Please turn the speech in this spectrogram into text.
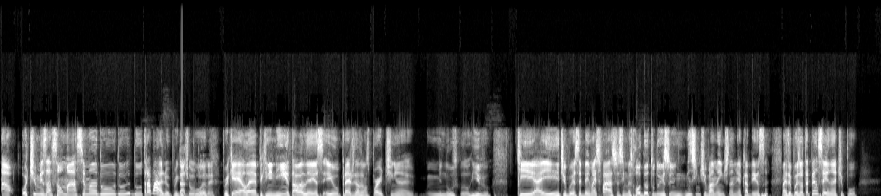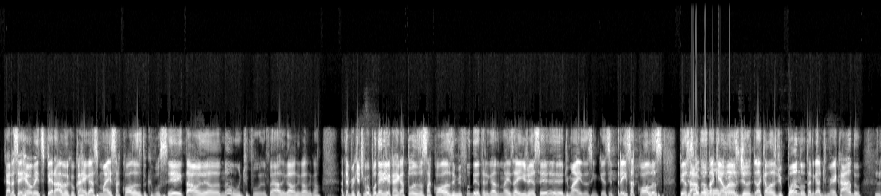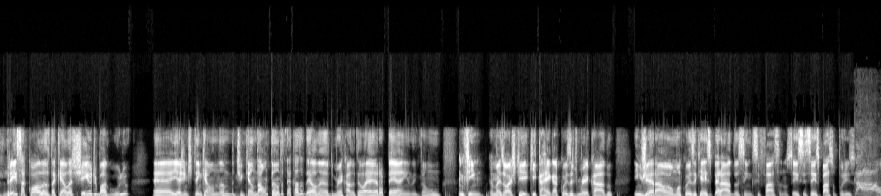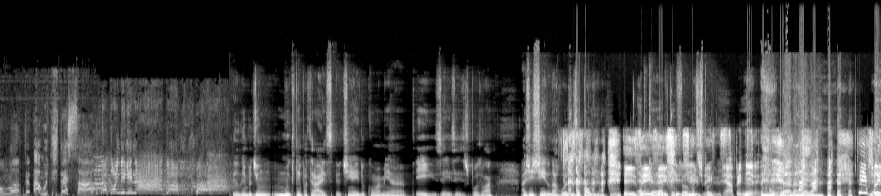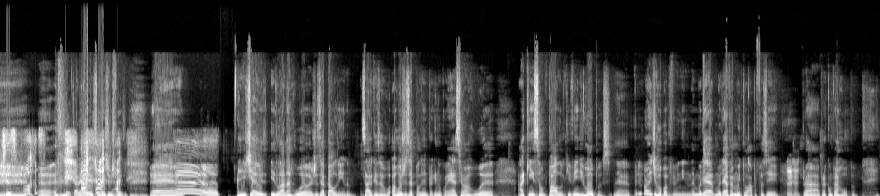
a otimização máxima do, do, do trabalho. Porque, da tipo, dupla, né? Porque ela é pequenininha e tal, ela é, e o prédio dela tem umas portinhas minúsculas, horrível. Que aí, tipo, ia ser bem mais fácil, assim, mas rodou tudo isso instintivamente na minha cabeça. Mas depois eu até pensei, né, tipo, cara, você realmente esperava que eu carregasse mais sacolas do que você e tal? Ela, não, tipo, eu falei, ah, legal, legal, legal. Até porque, tipo, eu poderia carregar todas as sacolas e me fuder, tá ligado? Mas aí já ia ser demais, assim, porque ia ser três sacolas pesadas daquelas de, daquelas de pano, tá ligado? De mercado. Uhum. Três sacolas daquelas cheio de bagulho é, e a gente tem que, tinha que andar um tanto até a casa dela, né? Do mercado até lá era pé ainda. Então, enfim, mas eu acho que, que carregar coisa de mercado, em geral, é uma coisa que é esperado, assim, que se faça. Não sei se vocês passam por isso. Calma, você tá muito estressado. Eu tô indignado! Eu lembro de um, muito tempo atrás, eu tinha ido com a minha ex, ex, ex-esposa lá a gente tinha ido na rua José Paulino. ex, é ex, ex, ex, foi muita esposa. É a primeira. Não, não, não, não. Tem muita esposa. Cadê a última? A última esposa. É, a gente ia ir lá na rua José Paulino. Sabe o que é essa rua? A rua José Paulino, para quem não conhece, é uma rua aqui em São Paulo que vende roupas, né? Principalmente roupa feminina, né? Mulher, mulher vai muito lá para fazer, uhum. pra, pra comprar roupa.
